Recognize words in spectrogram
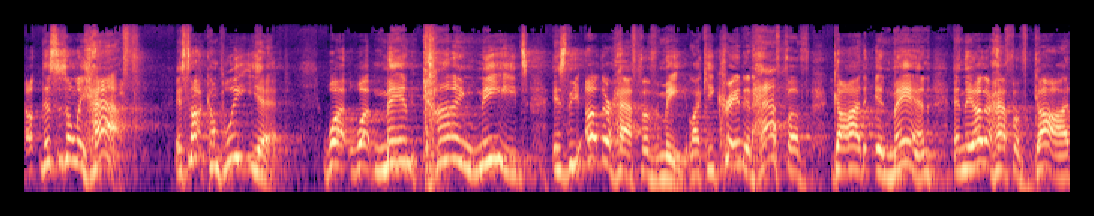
uh, this is only half. It's not complete yet. What, what mankind needs is the other half of me. Like he created half of God in man and the other half of God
